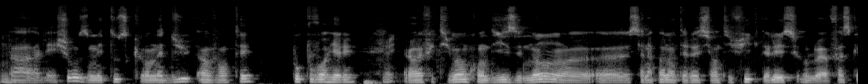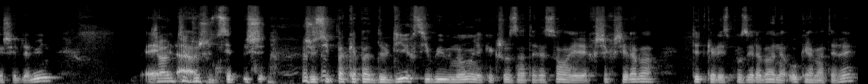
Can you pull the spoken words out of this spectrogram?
Mm. pas les choses, mais tout ce qu'on a dû inventer pour pouvoir y aller. Alors effectivement, qu'on dise non, euh, euh, ça n'a pas d'intérêt scientifique d'aller sur la face cachée de la Lune. Eh, je ne suis pas capable de le dire si oui ou non il y a quelque chose d'intéressant à aller rechercher là-bas. Peut-être qu'aller se poser là-bas n'a aucun intérêt,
